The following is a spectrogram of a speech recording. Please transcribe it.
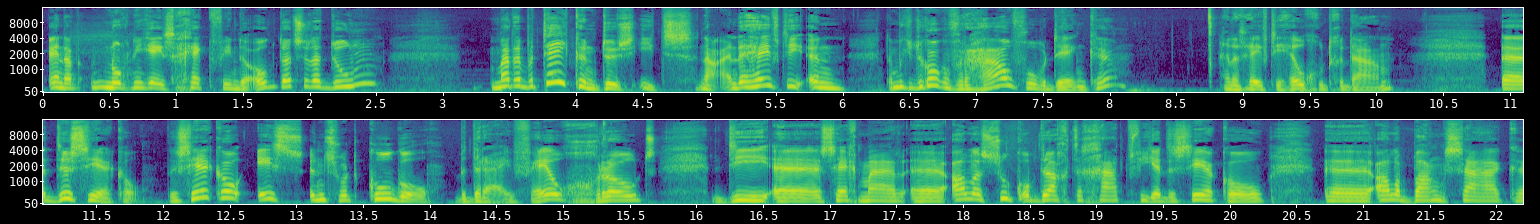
en dat nog niet eens gek vinden ook dat ze dat doen... Maar dat betekent dus iets. Nou, en daar heeft hij een. Daar moet je natuurlijk ook een verhaal voor bedenken. En dat heeft hij heel goed gedaan. De Cirkel. De Cirkel is een soort Google-bedrijf. Heel groot. Die, eh, zeg maar, eh, alle zoekopdrachten gaat via de Cirkel. Eh, alle bankzaken,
